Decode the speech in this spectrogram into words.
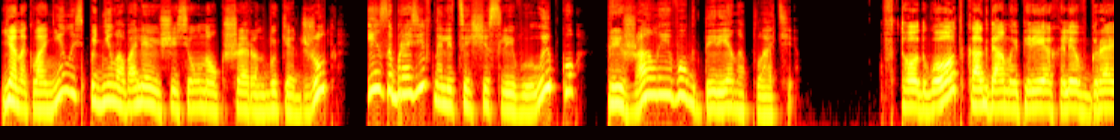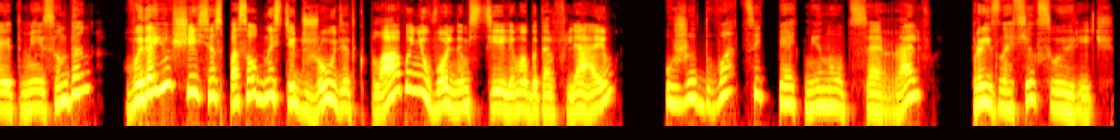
Я наклонилась, подняла валяющийся у ног Шерон букет джут и, изобразив на лице счастливую улыбку, прижала его к дыре на платье. В тот год, когда мы переехали в Грейт Миссенден, выдающиеся способности Джудит к плаванию вольным стилем и баттерфляем, уже 25 минут сэр Ральф произносил свою речь.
